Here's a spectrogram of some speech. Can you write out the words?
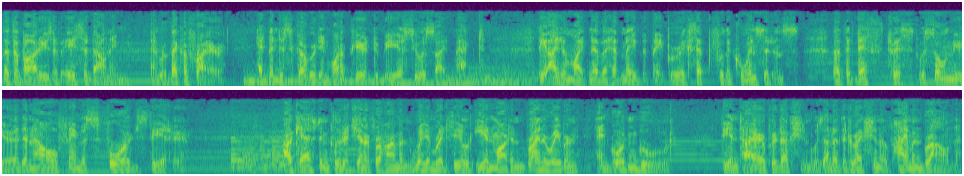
that the bodies of Asa Downing and Rebecca Fryer had been discovered in what appeared to be a suicide pact. The item might never have made the paper except for the coincidence that the death tryst was so near the now famous Ford's Theater. Our cast included Jennifer Harmon, William Redfield, Ian Martin, Bryna Raeburn, and Gordon Gould. The entire production was under the direction of Himan Brown.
